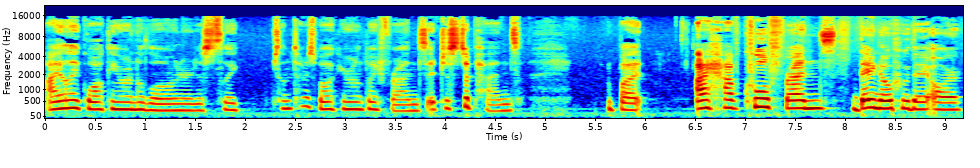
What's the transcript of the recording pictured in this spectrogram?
I like walking around alone or just like sometimes walking around with my friends. It just depends. But I have cool friends. They know who they are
